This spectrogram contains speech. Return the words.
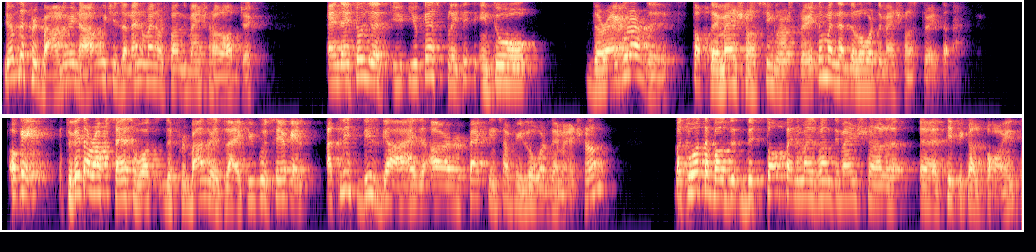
you have the free boundary now, which is an n minus one dimensional object. And I told you that you, you can split it into the regular, the top dimensional singular stratum, and then the lower dimensional stratum. Okay, to get a rough sense of what the free boundary is like, you could say, okay, at least these guys are packed in something lower dimensional. But what about the, the top n minus one dimensional uh, typical point?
